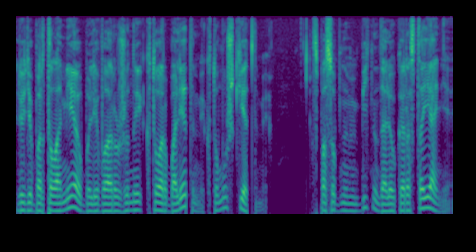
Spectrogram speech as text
Люди Бартоломео были вооружены кто арбалетами, кто мушкетами, способными бить на далекое расстояние.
